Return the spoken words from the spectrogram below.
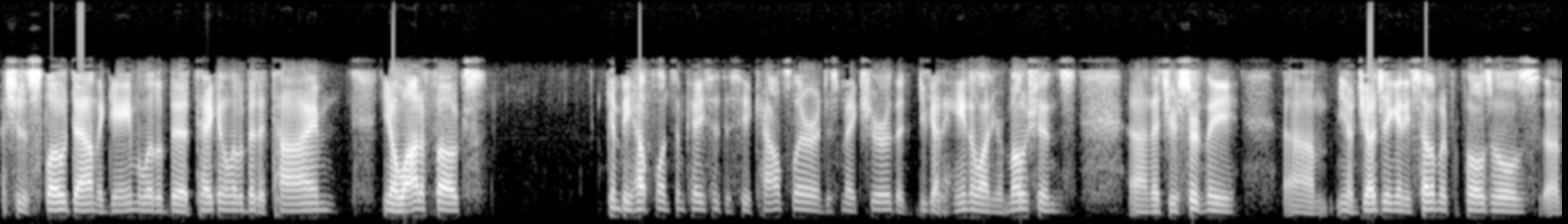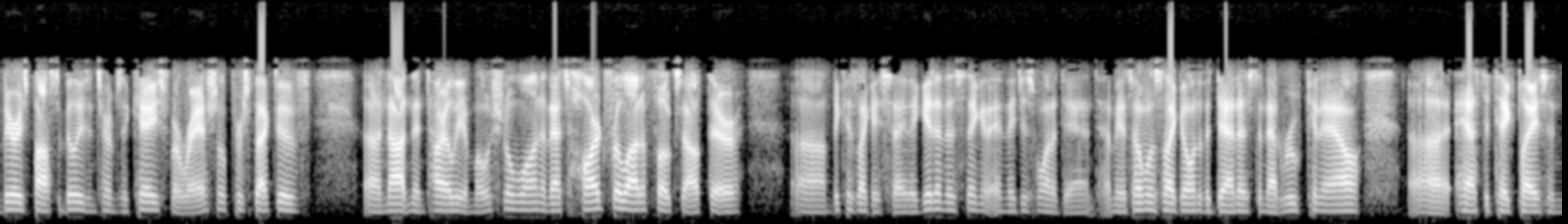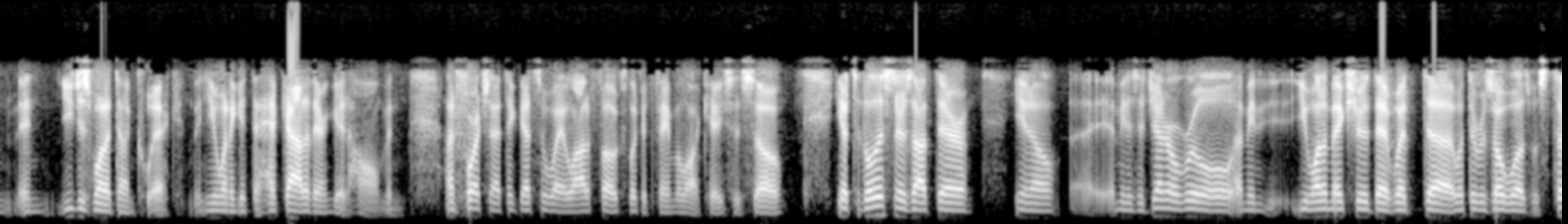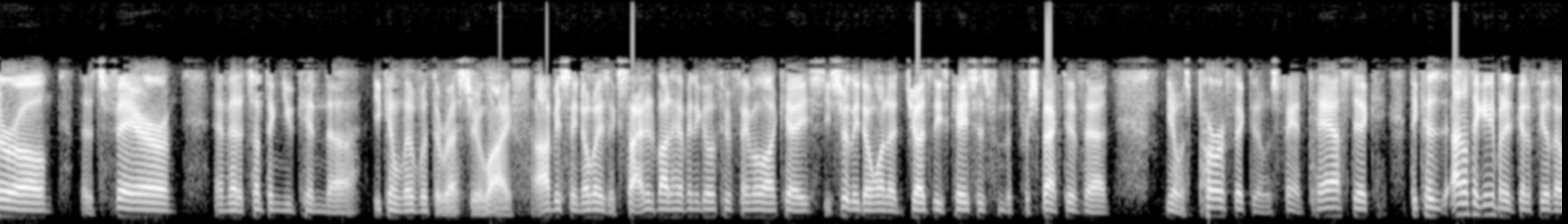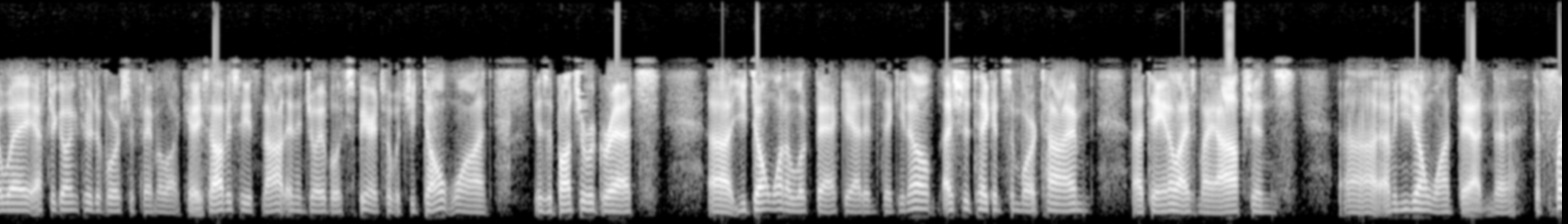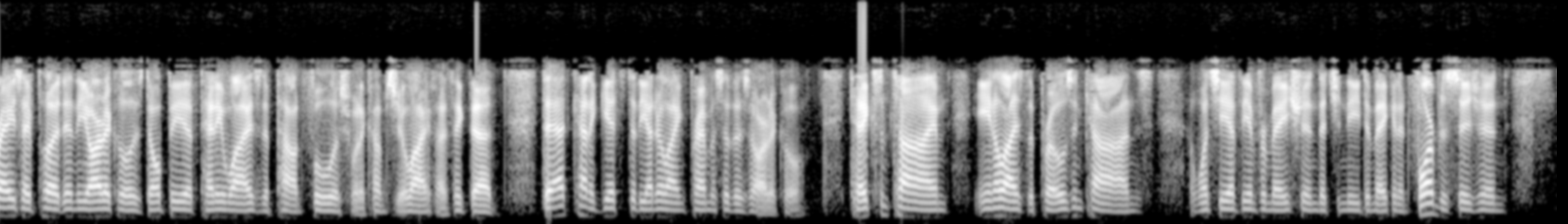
I should have slowed down the game a little bit, taken a little bit of time. You know, a lot of folks can be helpful in some cases to see a counselor and just make sure that you've got a handle on your emotions, uh, that you're certainly um, you know, judging any settlement proposals, uh, various possibilities in terms of case from a rational perspective, uh, not an entirely emotional one, and that's hard for a lot of folks out there. Uh, because, like I say, they get in this thing and, and they just want it to end. I mean, it's almost like going to the dentist and that root canal uh, has to take place, and and you just want it done quick, and you want to get the heck out of there and get home. And unfortunately, I think that's the way a lot of folks look at family law cases. So, you know, to the listeners out there, you know, I mean, as a general rule, I mean, you want to make sure that what uh, what the result was was thorough, that it's fair, and that it's something you can uh, you can live with the rest of your life. Obviously, nobody's excited about having to go through a family law case. You certainly don't want to judge these cases from the perspective that you know it was perfect and it was fantastic, because I don't think anybody's going to feel that way after going through a divorce or family law case. Obviously, it's not an enjoyable experience, but what you don't want is a bunch of regrets uh, you don't want to look back at it and think, you know, I should have taken some more time uh, to analyze my options. Uh, I mean, you don't want that. And the, the phrase I put in the article is "Don't be a penny wise and a pound foolish when it comes to your life." I think that that kind of gets to the underlying premise of this article. Take some time, analyze the pros and cons. And once you have the information that you need to make an informed decision,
